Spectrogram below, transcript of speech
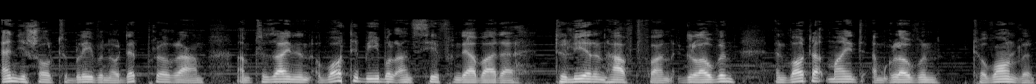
angeschaut zu bleiben auf das Programm, um zu sein, was die Bibel hier von der weiter zu lehren hat von Glauben und was das meint, am Glauben zu wandeln.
